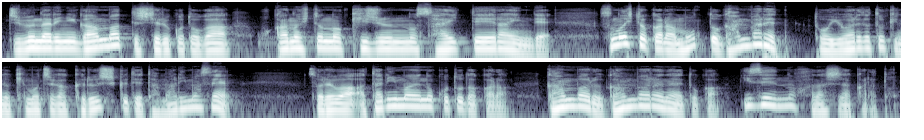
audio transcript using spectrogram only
自分なりに頑張ってしてることが他の人の基準の最低ラインでその人からもっと頑張れと言われた時の気持ちが苦しくてたまりません。それは当たり前のことだから頑張る頑張らないとか以前の話だからと。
